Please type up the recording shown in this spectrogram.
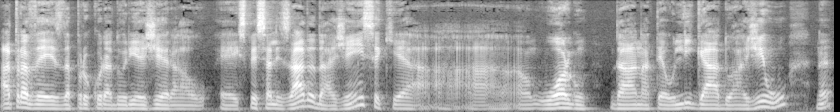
através da Procuradoria Geral é, especializada da agência, que é a, a, a, o órgão da Anatel ligado à AGU, né?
